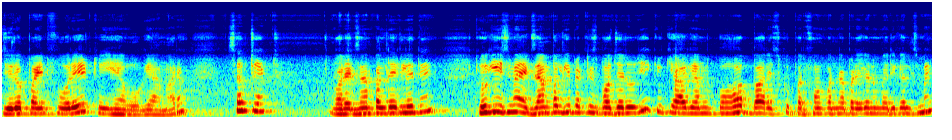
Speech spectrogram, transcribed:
zero point four eight तो ये हो गया हमारा सब्जेक्ट। और एग्ज़ाम्पल देख लेते हैं, क्योंकि इसमें एग्ज़ाम्पल की प्रैक्टिस बहुत ज़रूरी है, क्योंकि आगे हमें बहुत बार इसको परफॉर्म करना पड़ेगा न्यूमेरिकल्स में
